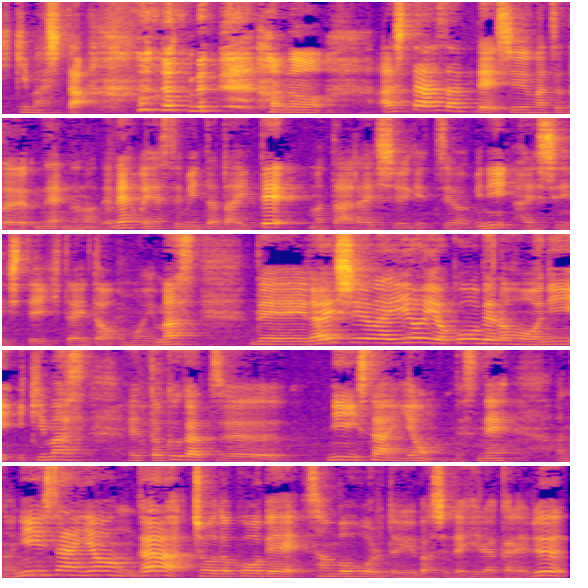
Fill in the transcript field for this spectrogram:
弾きました。あの明日明後日週末で、ね、なのでねお休みいただいてまた来週月曜日に配信していきたいと思います。で来週はいよいよ神戸の方に行きます。えっと9月234ですね。あの234がちょうど神戸サンボホールという場所で開かれる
